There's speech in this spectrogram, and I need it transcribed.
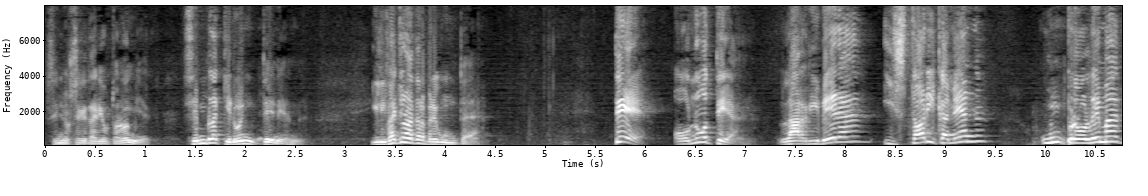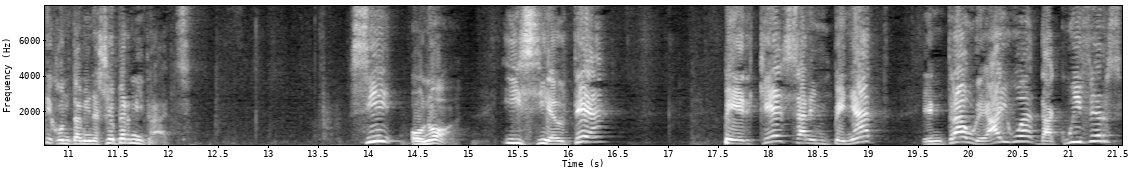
senyor secretari autonòmic. Sembla que no entenen. I li faig una altra pregunta. Té o no té la Ribera històricament un problema de contaminació per nitrats? Sí o no? I si el té, per què s'han empenyat en traure aigua d'aqüífers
